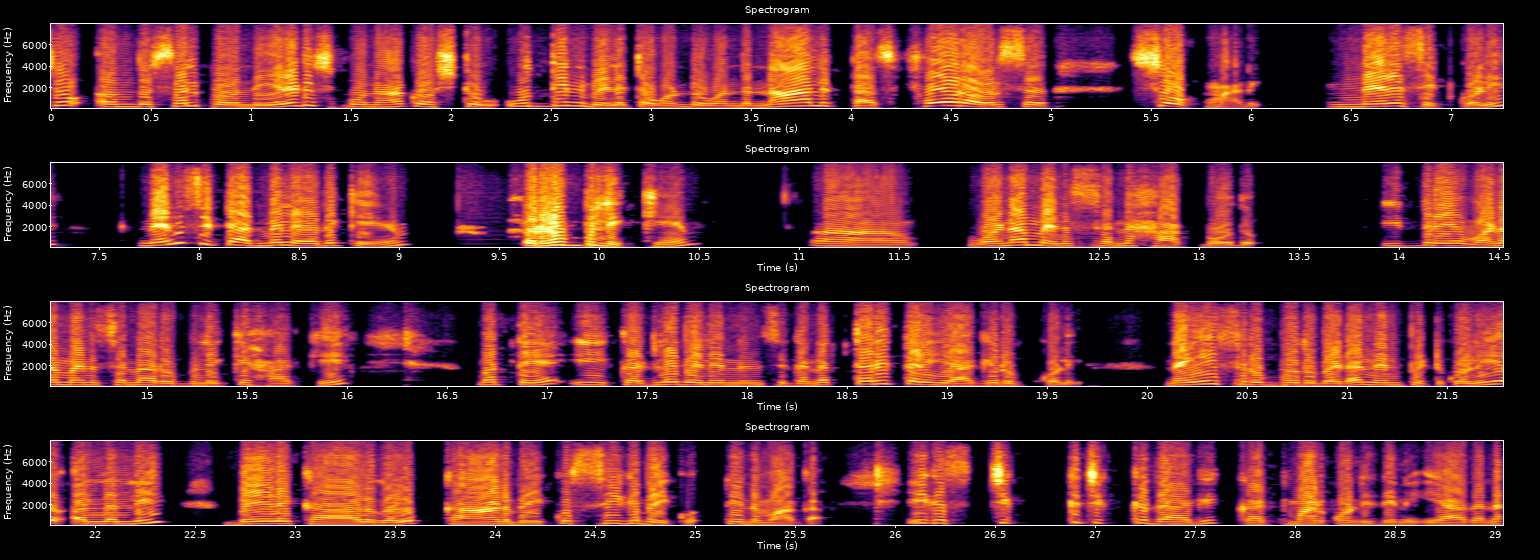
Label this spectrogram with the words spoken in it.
ಸೊ ಒಂದು ಸ್ವಲ್ಪ ಒಂದು ಎರಡು ಸ್ಪೂನ್ ಆಗುವಷ್ಟು ಉದ್ದಿನ ಬೇಳೆ ತಗೊಂಡು ಒಂದು ನಾಲ್ಕು ತಾಸು ಫೋರ್ ಅವರ್ಸ್ ಸೋಕ್ ಮಾಡಿ, ನೆನೆಸಿಟ್ಕೊಳ್ಳಿ. ನೆನೆಸಿಟ್ಟಾದ್ಮೇಲೆ ಅದಕ್ಕೆ ರುಬ್ಲಿಕ್ಕೆ ಒಣ ಮೆಣಸನ್ನ ಹಾಕ್ಬೋದು. ಇದ್ರೆ ಒಣಮೆಣಸನ್ನ ರುಬ್ಲಿಕ್ಕೆ ಹಾಕಿ, ಮತ್ತೆ ಈ ಕಡಲೆಬೇಳೆ ನೆನೆಸಿದನ್ನ ತರಿತರಿಯಾಗಿ ರುಬ್ಕೊಳ್ಳಿ. ನೈಸ್ ರುಬ್ಬೋದು ಬೇಡ, ನೆನ್ಪಿಟ್ಕೊಳ್ಳಿ. ಅಲ್ಲಲ್ಲಿ ಬೇಳೆ ಕಾಳುಗಳು ಕಾಣಬೇಕು, ಸಿಗಬೇಕು ತಿನ್ನುವಾಗ. ಈಗ ಚಿಕ್ಕ ಚಿಕ್ಕದಾಗಿ ಕಟ್ ಮಾಡ್ಕೊಂಡಿದ್ದೀನಿ. ಯಾವ್ದನ್ನ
